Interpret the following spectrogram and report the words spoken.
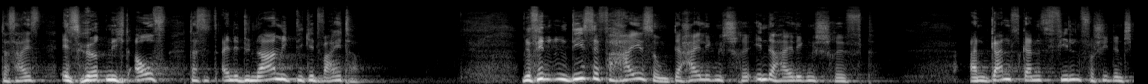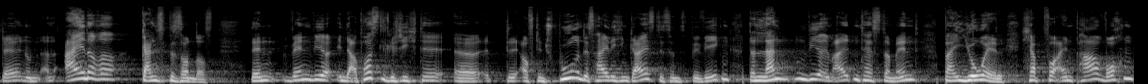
Das heißt, es hört nicht auf. Das ist eine Dynamik, die geht weiter. Wir finden diese Verheißung der Heiligen in der Heiligen Schrift an ganz, ganz vielen verschiedenen Stellen und an einer ganz besonders. Denn wenn wir in der Apostelgeschichte äh, auf den Spuren des Heiligen Geistes uns bewegen, dann landen wir im Alten Testament bei Joel. Ich habe vor ein paar Wochen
